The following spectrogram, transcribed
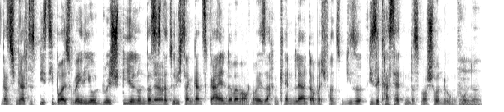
lasse ich mir halt das Beastie Boys Radio durchspielen und das Ja. ist natürlich dann ganz geil, ne, weil man auch neue Sachen kennenlernt, aber ich fand so diese, diese Kassetten, das war schon irgendwo Mhm. eine,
